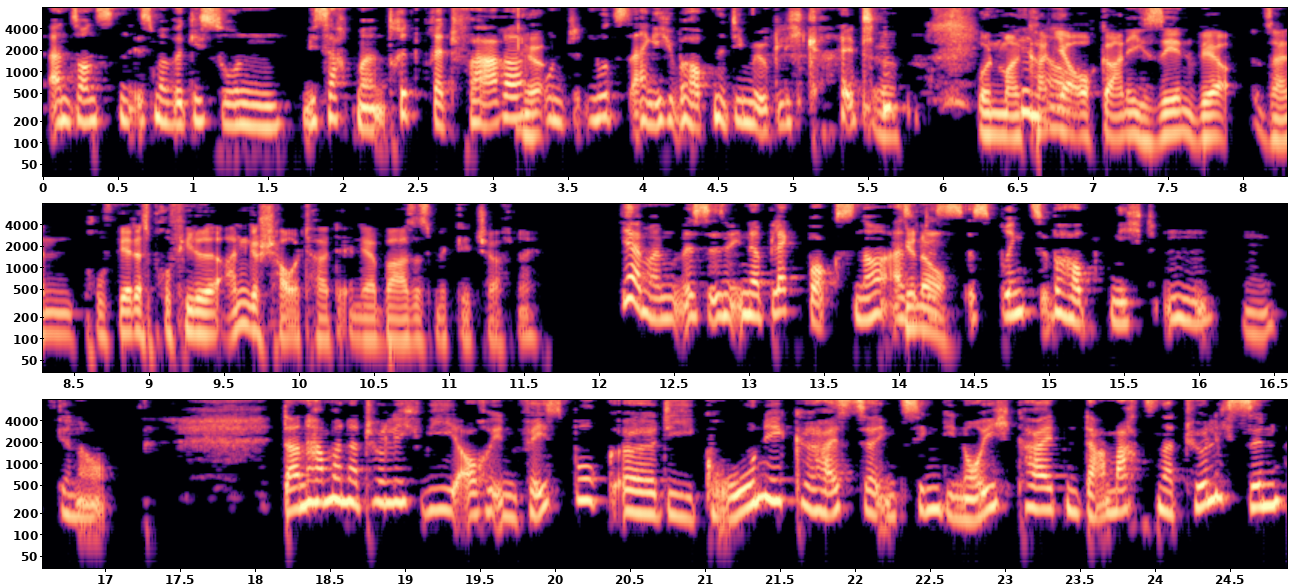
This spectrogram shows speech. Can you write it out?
Ansonsten ist man wirklich so ein, wie sagt man, ein Trittbrettfahrer ja. und nutzt eigentlich überhaupt nicht die Möglichkeit. Ja. Und man genau. kann ja auch gar nicht sehen, wer sein, wer das Profil angeschaut hat in der Basismitgliedschaft. Ne? Ja, man ist in der Blackbox, ne? Also genau. das, das bringt's überhaupt nicht. Mhm. Mhm. Genau. Dann haben wir natürlich, wie auch in Facebook, äh, die Chronik, heißt ja in Xing die Neuigkeiten. Da macht es natürlich Sinn,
